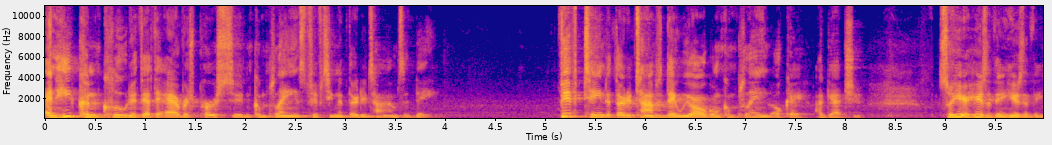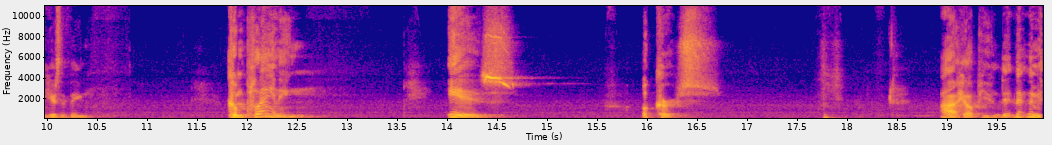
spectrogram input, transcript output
And he concluded that the average person complains 15 to 30 times a day. 15 to 30 times a day, we all gonna complain. Okay, I got you. So here, here's the thing, here's the thing, here's the thing. Complaining is a curse. I'll help you. Let, me,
